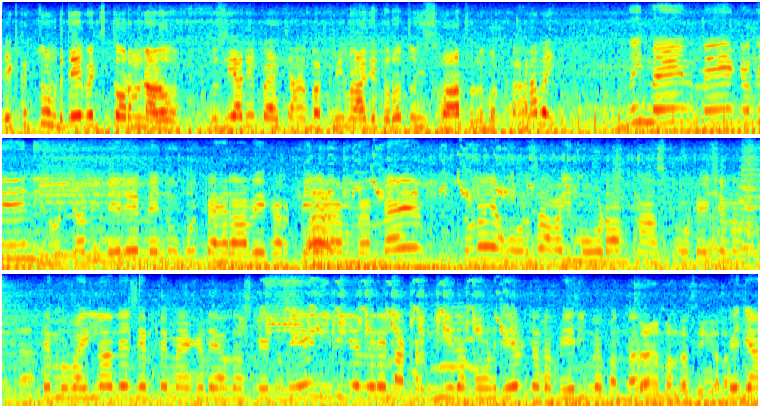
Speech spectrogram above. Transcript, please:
ਇੱਕ ਝੁੰਡ ਦੇ ਵਿੱਚ ਤੁਰਨ ਨਾਲੋਂ ਤੁਸੀਂ ਆਦੀ ਪਹਿਚਾਣ ਵੱਖਰੀ ਬਣਾ ਕੇ ਤੁਰੋ ਤੁਸੀਂ ਸਵਾਦ ਤੁਹਾਨੂੰ ਵੱਖਰਾ ਹਨਾ ਬਾਈ ਨਹੀਂ ਮੈਂ ਮੈਂ ਕਦੇ ਇਹ ਨਹੀਂ ਸੋਚਿਆ ਵੀ ਮੇਰੇ ਮੈਨੂੰ ਕੋਈ ਪਹਿਰਾਵੇ ਕਰਕੇ ਹਾਂ। ਜਿਹੜਾ ਮੈਂ- ਮੈਂ ਥੋੜਾ ਜਿਹਾ ਹੋਰ ਹਿਸਾਬ ਆ ਜੀ ਮੋਡ ਆਫ ਟਰਾਂਸਪੋਰਟੇਸ਼ਨ ਤੇ ਮੋਬਾਈਲਾਂ ਦੇ ਸਿਰ ਤੇ ਮੈਂ ਕਦੇ ਆਪਦਾ ਸਟੇਟਸ ਇਹ ਨਹੀਂ ਵੀ ਜੇ ਮੇਰੇ ਲੱਖ ਰੁਪਏ ਦਾ ਫੋਨ ਜੇਬ 'ਚ ਤਾਂ ਫੇਰ ਹੀ ਮੈਂ ਬੰਦਾ। ਤਾਂ ਬੰਦਾ ਸਹੀ ਗੱਲ ਆ। ਤੇ ਜਾਂ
